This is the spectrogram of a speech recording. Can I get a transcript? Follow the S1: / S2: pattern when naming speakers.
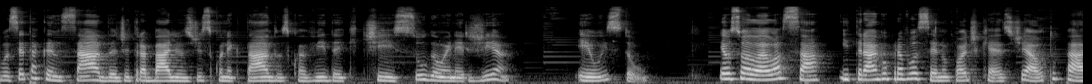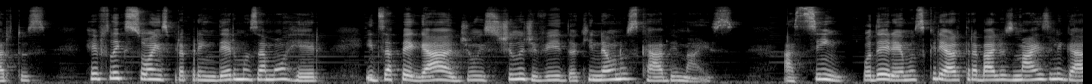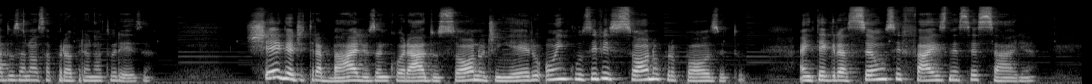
S1: Você está cansada de trabalhos desconectados com a vida e que te sugam energia? Eu estou. Eu sou a Lela Sá e trago para você no podcast Auto Partos reflexões para aprendermos a morrer e desapegar de um estilo de vida que não nos cabe mais. Assim, poderemos criar trabalhos mais ligados à nossa própria natureza. Chega de trabalhos ancorados só no dinheiro ou inclusive só no propósito a integração se faz necessária,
